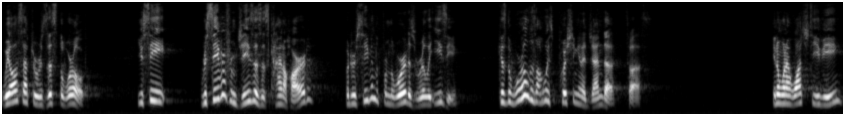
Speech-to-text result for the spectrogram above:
We also have to resist the world. You see, receiving from Jesus is kind of hard, but receiving from the word is really easy. Because the world is always pushing an agenda to us. You know, when I watch TV,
